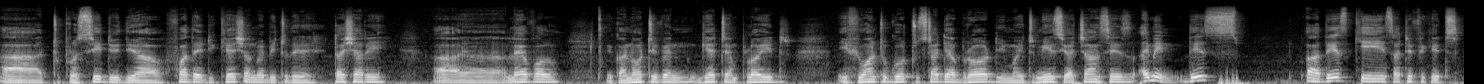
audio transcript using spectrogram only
uh, to proceed with your further education, maybe to the tertiary uh, level. You cannot even get employed. If you want to go to study abroad, you might miss your chances. I mean, this uh, these key certificates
